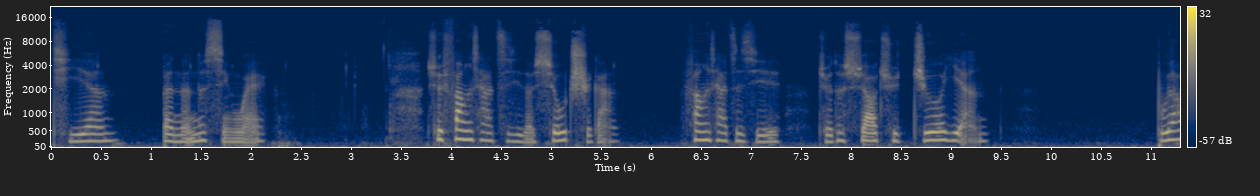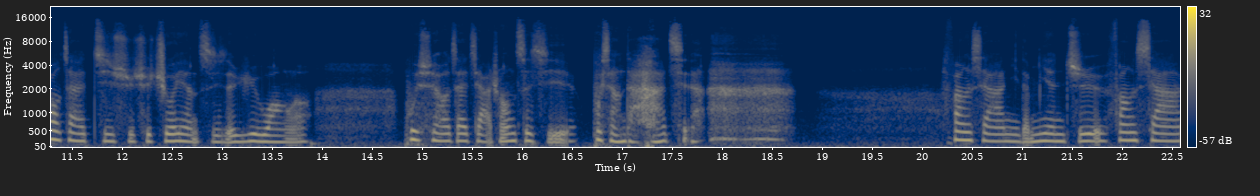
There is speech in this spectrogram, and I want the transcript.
体验，本能的行为。去放下自己的羞耻感，放下自己觉得需要去遮掩，不要再继续去遮掩自己的欲望了，不需要再假装自己不想打哈欠，放下你的面具，放下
